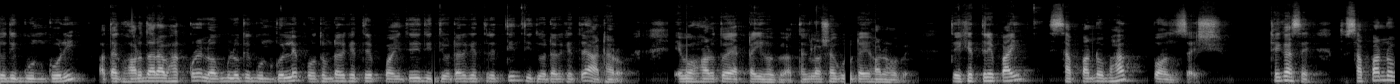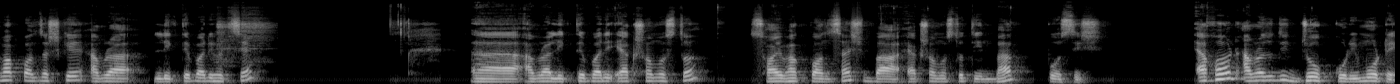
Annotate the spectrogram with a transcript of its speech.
যদি গুণ করি, অর্থাৎ ঘর দ্বারা ভাগ করে লবগুলোকে গুণ করলে প্রথমটার ক্ষেত্রে পঁয়ত্রিশ, দ্বিতীয়টার ক্ষেত্রে তিন, তৃতীয়টার ক্ষেত্রে আঠারো। এবং হর তো একটাই হবে, অর্থাৎ লসাগুটাই হর হবে। তো এক্ষেত্রে পাই ছাপ্পান্ন ভাগ পঞ্চাশ। ঠিক আছে? তো ছাপ্পান্ন ভাগ পঞ্চাশকে আমরা লিখতে পারি হচ্ছে আমরা লিখতে পারি এক সমস্ত ছয় ভাগ পঞ্চাশ বা এক সমস্ত তিন ভাগ পঁচিশ। এখন আমরা যদি যোগ করি মোটে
